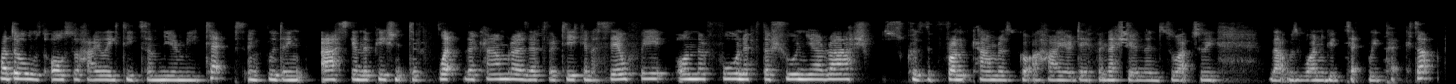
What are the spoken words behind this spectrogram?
Huddles also highlighted some near me tips, including asking the patient to flip their camera as if they're taking a selfie on their phone if they're showing you a rash, because the front camera's got a higher definition and so actually that was one good tip we picked up.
